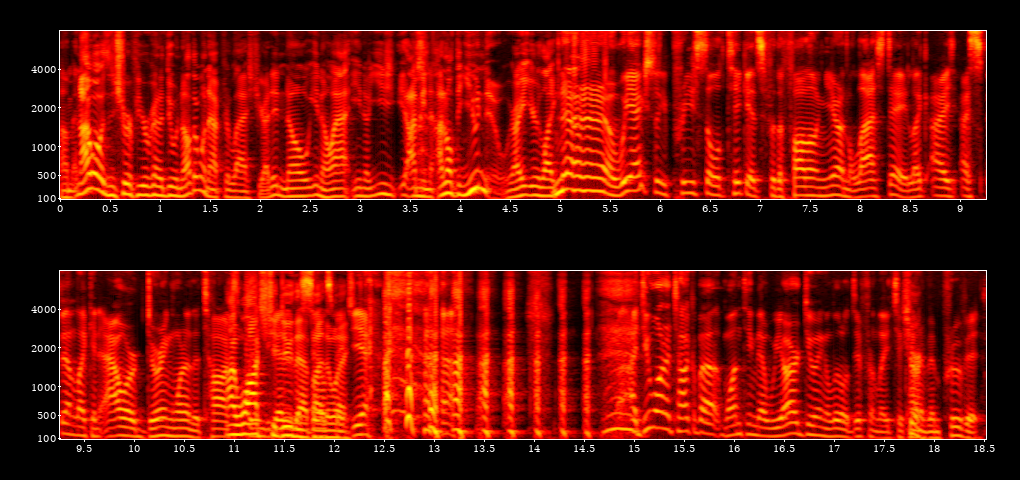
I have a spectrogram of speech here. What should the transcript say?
Um, and I wasn't sure if you were going to do another one after last year. I didn't know, you know, at, you know, you, I mean, I don't think you knew, right? You're like, no, no, no. We actually pre-sold tickets for the following year on the last day. Like I, I spent like an hour during one of the talks. I watched you do that, by the way. Page. Yeah. I do want to talk about one thing that we are doing a little differently to sure. kind of improve it.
